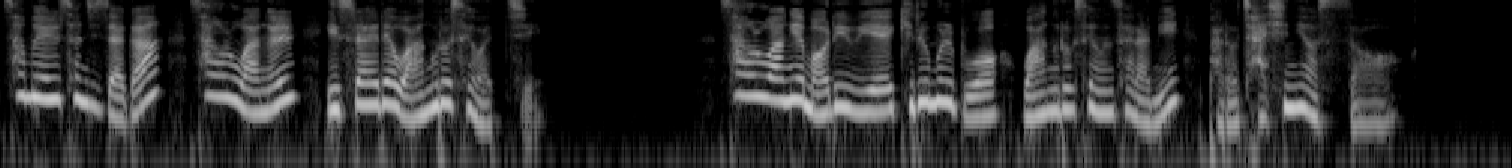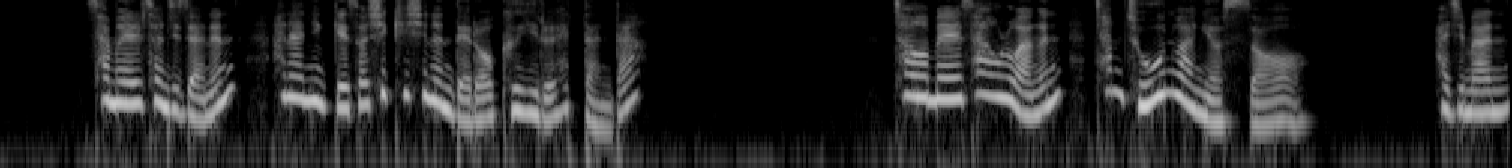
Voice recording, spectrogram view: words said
사무엘 선지자가 사울 왕을 이스라엘의 왕으로 세웠지. 사울 왕의 머리 위에 기름을 부어 왕으로 세운 사람이 바로 자신이었어. 사무엘 선지자는 하나님께서 시키시는 대로 그 일을 했단다. 처음에 사울 왕은 참 좋은 왕이었어. 하지만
